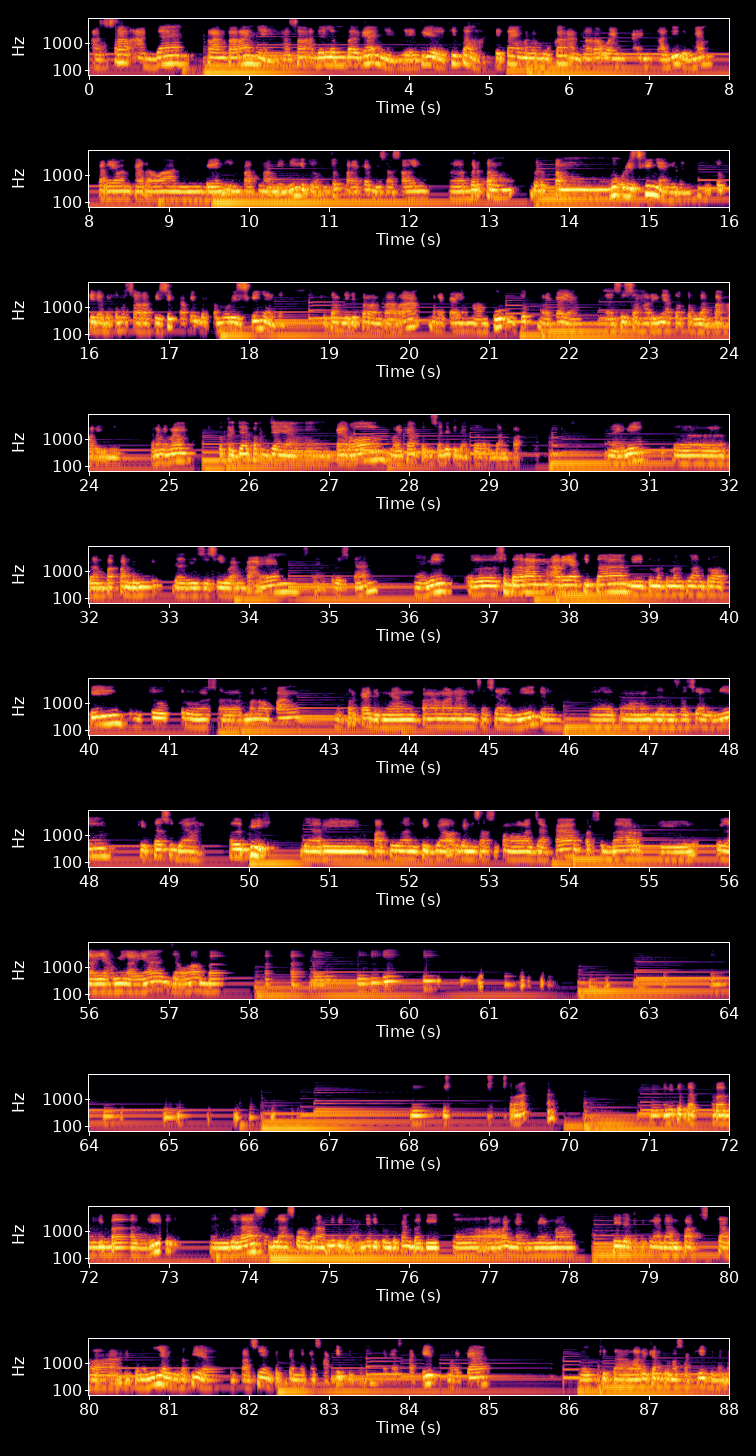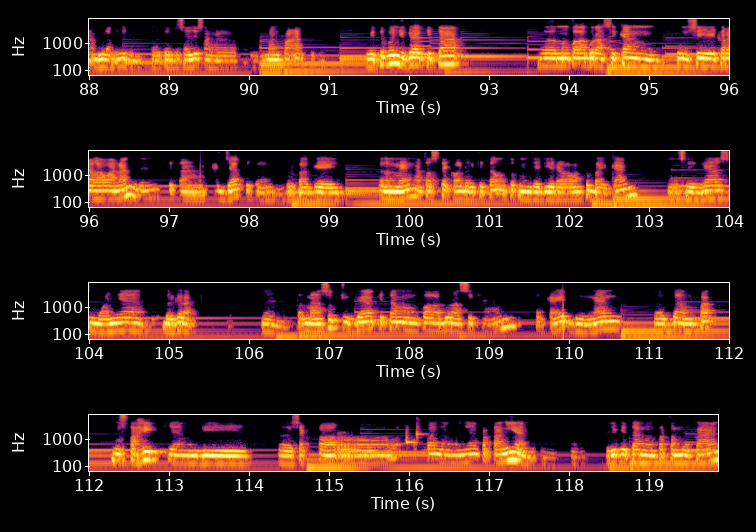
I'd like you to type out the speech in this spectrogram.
Asal ada perantaranya, asal ada lembaganya, yaitu ya kita lah, kita yang menemukan antara UMKM tadi dengan karyawan-karyawan BNI 46 ini gitu untuk mereka bisa saling bertemu bertemu rizkinya gitu untuk tidak bertemu secara fisik tapi bertemu rizkinya kan. Kita menjadi perantara mereka yang mampu untuk mereka yang uh, susah hari ini atau terdampak hari ini. Karena memang pekerja-pekerja yang payroll mereka tentu saja tidak terdampak. Nah ini uh, dampak pandemi dari sisi UMKM saya teruskan. Nah ini uh, sebaran area kita di teman-teman filantropi untuk terus uh, menopang terkait dengan pengamanan sosial ini dan uh, pengamanan jaring sosial ini. Kita sudah lebih dari 43 organisasi pengelola zakat tersebar di wilayah-wilayah Jawa, Bali, bagi-bagi dan jelas 11 program ini tidak hanya diperuntukkan bagi eh, orang-orang uh, yang memang tidak terkena dampak secara ekonomi yang tetapi ya pasti yang ketika mereka sakit gitu. mereka sakit mereka uh, kita larikan ke rumah sakit dengan ambulan ini dan uh, tentu saja sangat manfaat gitu. Begitupun juga kita uh, mengkolaborasikan fungsi kerelawanan gitu. kita ajak gitu, berbagai elemen atau stakeholder kita untuk menjadi relawan kebaikan nah, sehingga semuanya bergerak. Nah, termasuk juga kita mengkolaborasikan terkait dengan uh, dampak mustahik yang di uh, sektor apa namanya pertanian. Jadi kita mempertemukan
